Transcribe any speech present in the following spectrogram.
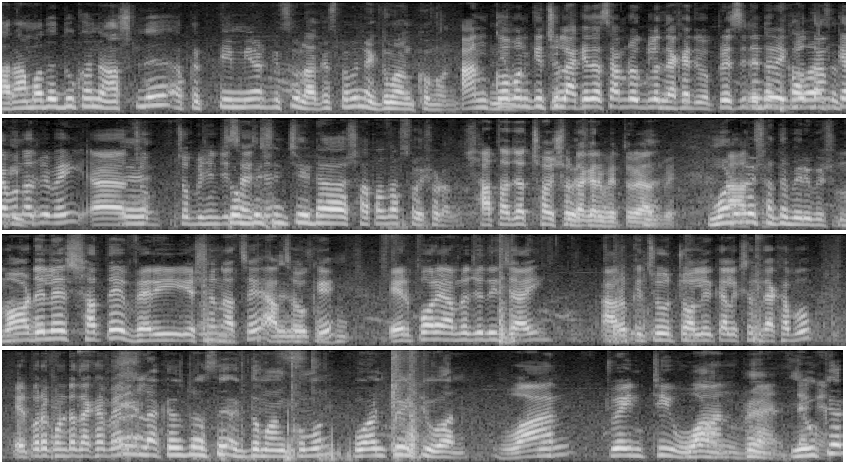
আর আমাদের দোকানে আসলে আপনি প্রিমিয়ার কিছু লাগেজ পাবেন একদম আনকমন আনকমন কিছু লাকেজ আছে আমরা ওগুলো দেখা দিব। প্রেসিডেন্টের এগুলো দাম কেমন আসবে ভাই? চব্বিশ ইঞ্চি সাইজ 24 ইঞ্চি এটা 7600 টাকা। সাত হাজার ছয়শো টাকার ভেতরে আসবে। মডেলের সাথে ভেরিয়েশন মডেলের সাথে ভেরিয়েশন আছে। আচ্ছা ওকে এরপরে আমরা যদি যাই আরও কিছু ট্রলির কালেকশন দেখাবো। এরপরে কোনটা দেখাবেন? এই লাগেজটা আছে একদম আনকমন 121 ওয়ান ব্র্যান্ড ইউকের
